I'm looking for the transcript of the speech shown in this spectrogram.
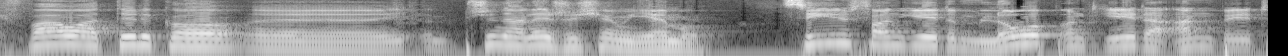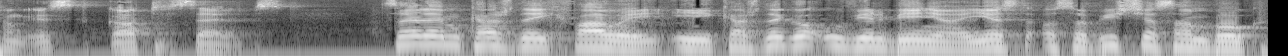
chwała tylko przynależy się Jemu. Ziel von jedem Lob und jeder Anbetung ist Gott selbst. Celem każdej chwały i każdego uwielbienia jest osobiście sam Bóg.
